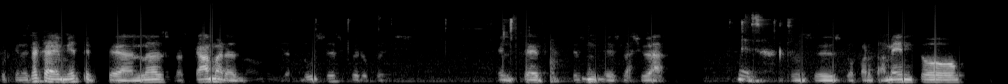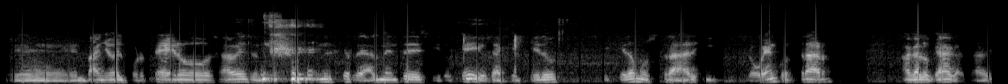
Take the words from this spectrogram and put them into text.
porque en esa academia te, te dan las, las, cámaras, ¿no? Y las luces, pero pues el set es, es la ciudad. Exacto. Entonces, tu apartamento, eh, el baño del portero, ¿sabes? Entonces tienes que realmente decir, ok, o sea, que quiero, que quiero mostrar y lo voy a encontrar, haga lo que haga, ¿sabes?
